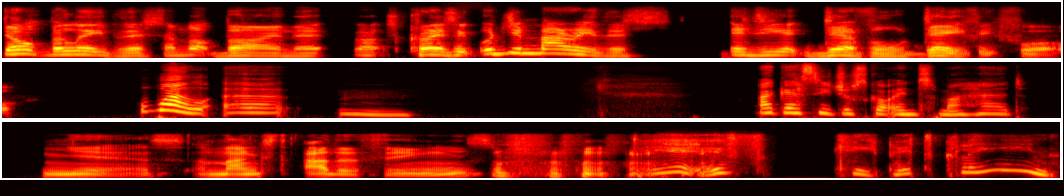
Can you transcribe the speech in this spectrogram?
don't believe this. I'm not buying it. That's crazy. Would you marry this idiot devil Davy for? Well, uh, hmm. I guess he just got into my head. Yes, amongst other things. Dave, keep it clean.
